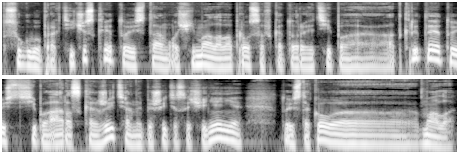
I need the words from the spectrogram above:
сугубо практическое, то есть там очень мало вопросов, которые типа открытые, то есть типа «а расскажите», «а напишите сочинение», то есть такого мало.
